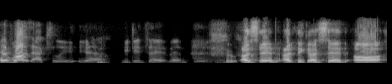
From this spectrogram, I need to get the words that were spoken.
It was actually. Yeah, you did say it then. I said, I think I said, oh,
